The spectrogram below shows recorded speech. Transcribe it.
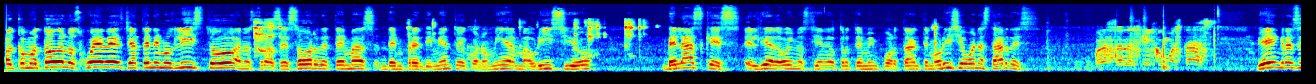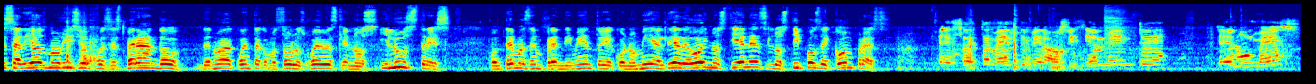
Hoy, como todos los jueves, ya tenemos listo a nuestro asesor de temas de emprendimiento y economía, Mauricio Velázquez. El día de hoy nos tiene otro tema importante. Mauricio, buenas tardes. Buenas tardes, Gil, ¿cómo estás? Bien, gracias a Dios, Mauricio. Pues esperando de nueva cuenta, como todos los jueves, que nos ilustres con temas de emprendimiento y economía. El día de hoy nos tienes los tipos de compras. Exactamente, mira, oficialmente en un mes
